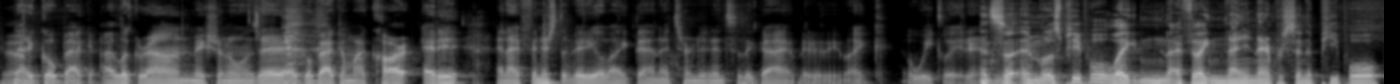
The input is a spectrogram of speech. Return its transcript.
And I'd go back, I look around, make sure no one's there. I go back in my car, edit, and I finished the video like that, and I turned it into the guy literally like a week later. And so, and most people, like, I feel like 99% of people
